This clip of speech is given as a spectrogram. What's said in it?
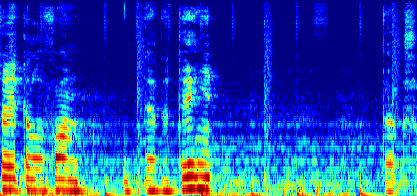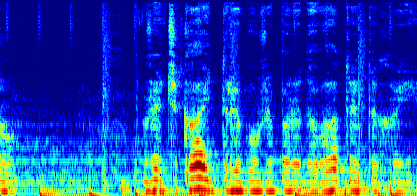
цей телефон для дитині. Так що вже чекають, треба вже передавати, та хай,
